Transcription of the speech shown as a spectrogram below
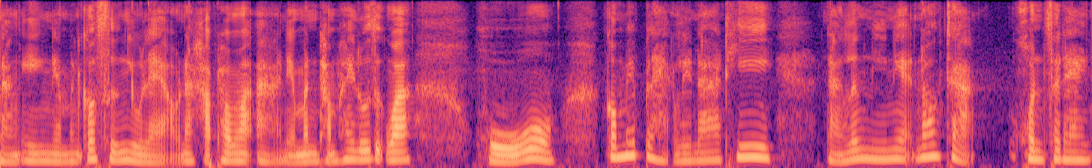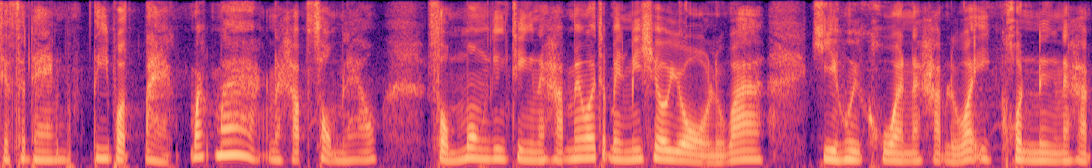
หนังเองเนี่ยมันก็ซึ้งอยู่แล้วนะครับพราะว่าอ่านเนี่ยมันทำให้รู้สึกว่าโหก็ไม่แปลกเลยนะที่หนังเรื่องนี้เนี่ยนอกจากคนแสดงจะแสดงตีบทแตกมาก ๆ นะครับ สมแล้วสมมงจริง ๆ นะครับ ไม่ว่าจะเป็นมิเชลโย หรือว่าคีฮุยควรนะครับ หรือว่าอีกคนนึงนะครับ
